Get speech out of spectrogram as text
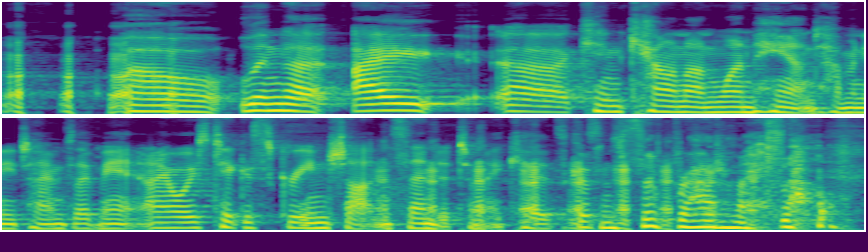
Oh, Linda, I uh, can count on one hand how many times I've made. I always take a screenshot and send it to my kids because I'm so proud of myself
